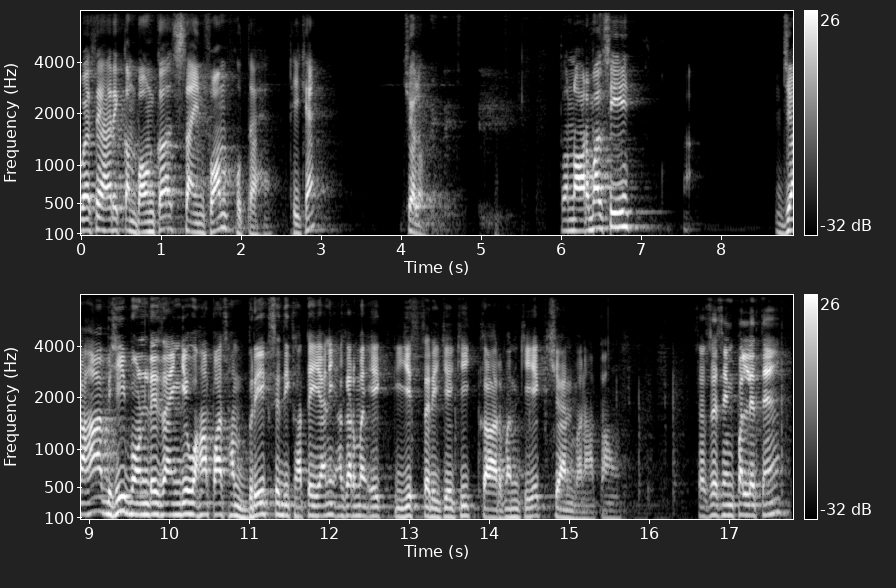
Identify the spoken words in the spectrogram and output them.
वैसे हर एक कंपाउंड का साइन फॉर्म होता है। ठीक है? चलो। तो नॉर्मल सी जहाँ भी बॉन्डेज आएँगे, वहाँ पास हम ब्रेक से दिखाते हैं। यानी अगर मैं एक इस तरीके की कार्बन की एक चैन बनाता हूँ। सबसे सिंपल लेते हैं।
